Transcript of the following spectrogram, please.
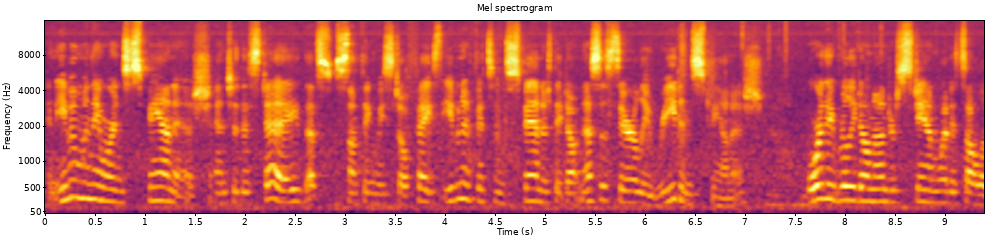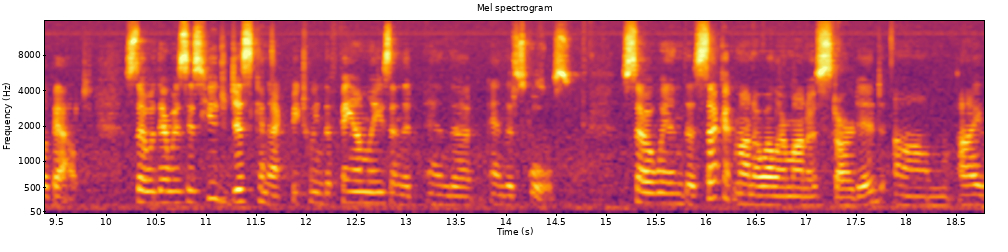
And even when they were in Spanish, and to this day, that's something we still face, even if it's in Spanish, they don't necessarily read in Spanish or they really don't understand what it's all about. So there was this huge disconnect between the families and the, and the, and the schools. So when the second Mano Al Hermanos started, um, I,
